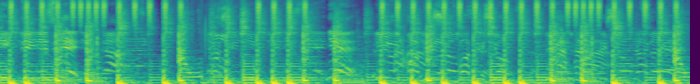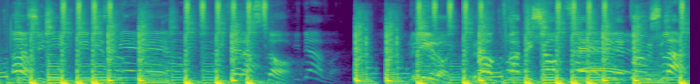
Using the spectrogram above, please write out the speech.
nigdy nie zmienię Ja się nigdy nie zmienię. Leroy 2000 Leroy 2000 Ja się nigdy nie zmienię. I teraz to Leroy, rok 2000 Ile to już lat?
